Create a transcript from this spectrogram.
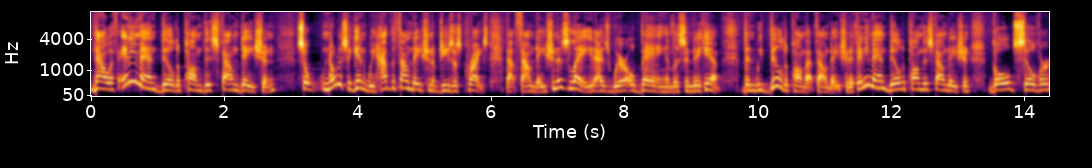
Now, if any man build upon this foundation, so notice again, we have the foundation of Jesus Christ. That foundation is laid as we're obeying and listening to Him. Then we build upon that foundation. If any man build upon this foundation gold, silver,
